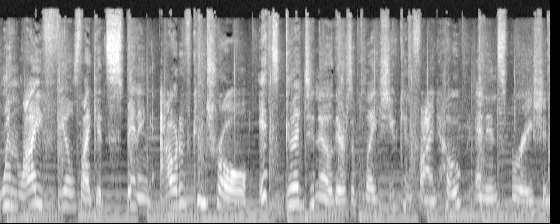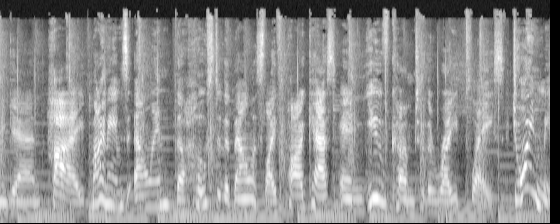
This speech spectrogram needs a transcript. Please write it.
When life feels like it's spinning out of control, it's good to know there's a place you can find hope and inspiration again. Hi, my name's Ellen, the host of the Balanced Life podcast, and you've come to the right place. Join me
